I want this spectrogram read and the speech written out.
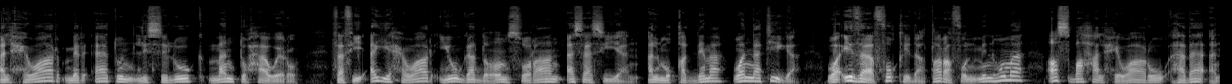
الحوار مرآة لسلوك من تحاوره ففي أي حوار يوجد عنصران أساسيان المقدمة والنتيجة وإذا فقد طرف منهما أصبح الحوار هباء.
